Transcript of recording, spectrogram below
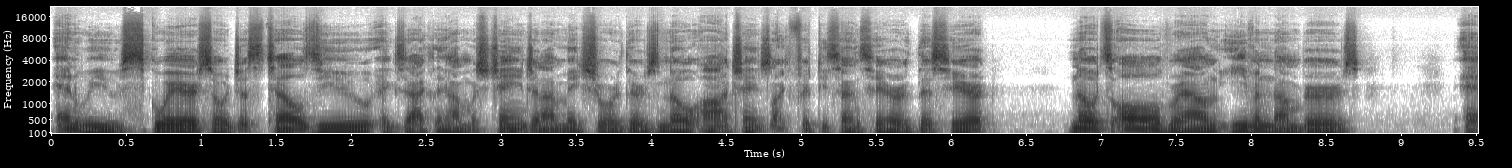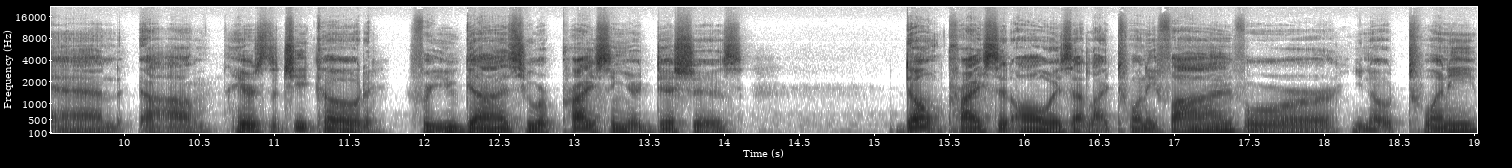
and we use Square, so it just tells you exactly how much change, and I make sure there's no odd change like 50 cents here or this here. No, it's all round even numbers. And um, here's the cheat code for you guys who are pricing your dishes. Don't price it always at like 25 or, you know, 20.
